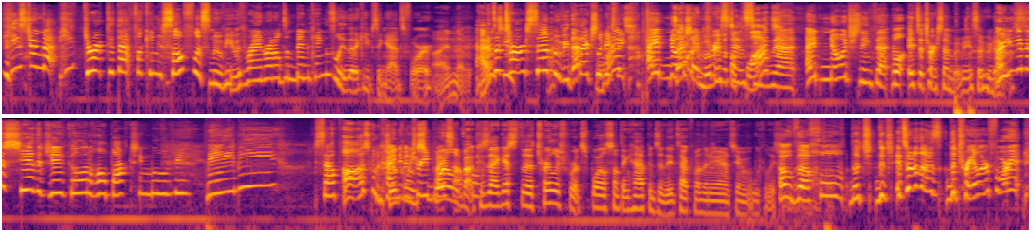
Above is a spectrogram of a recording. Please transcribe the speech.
He's doing that. He directed that fucking Selfless movie with Ryan Reynolds and Ben Kingsley that I keep seeing ads for. I never. I That's a Tarsem movie. That actually makes me. I had no It's a movie interest with in seeing that. I had no interest in that. Well, it's a Tarsem movie, so who knows? Are you gonna see the Jake Gyllenhaal boxing movie? maybe Southpaw? Oh, I was gonna kind of intrigued by spoil it about because I guess the trailers for it spoil something happens and they talk about the new Entertainment Weekly. Oh, the whole the, the it's one of those the trailer for it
